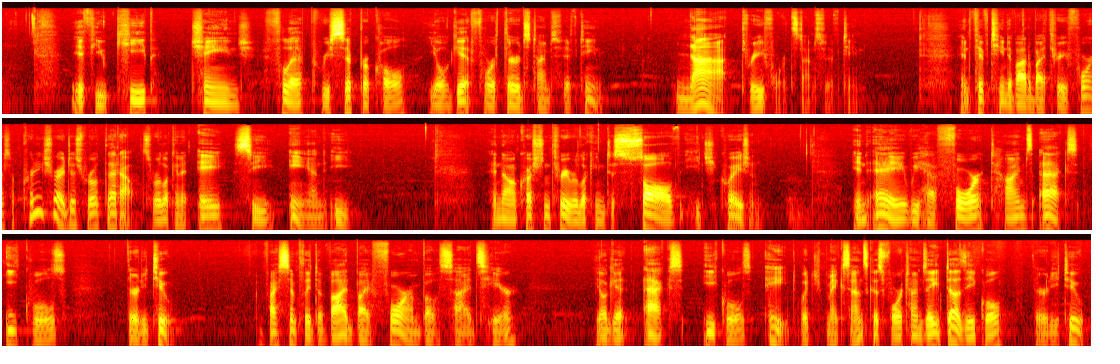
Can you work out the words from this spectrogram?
If you keep, change, flip, reciprocal, you'll get 4 thirds times 15, not 3 fourths times 15 and 15 divided by 3 fourths. I'm pretty sure I just wrote that out. So we're looking at A, C, and E. And now in question 3, we're looking to solve each equation. In A, we have 4 times x equals 32. If I simply divide by 4 on both sides here, you'll get x equals 8, which makes sense because 4 times 8 does equal 32.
